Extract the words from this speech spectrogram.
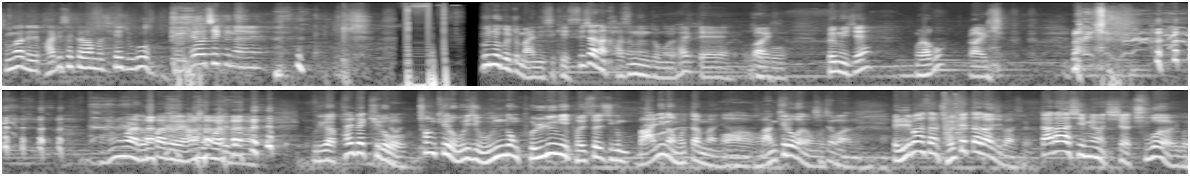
중간에 이제 바디 체크를 한 번씩 해주고 헤어 체크나 해. 근육을 좀 많이 이렇게 쓰잖아 가슴 운동을 할 때. Right. 뭐. 그러면 이제 뭐라고? 라이트. 한국말 똑바로 해 한국말이다. 우리가 800kg, 1000kg, 우리 지금 운동 볼륨이 벌써 지금 많이 넘었단 말이야. 와, 만 킬로가 넘었어. 진짜 많네. 일반 사람 절대 따라하지 마세요. 따라하시면 진짜 죽어요 이거.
